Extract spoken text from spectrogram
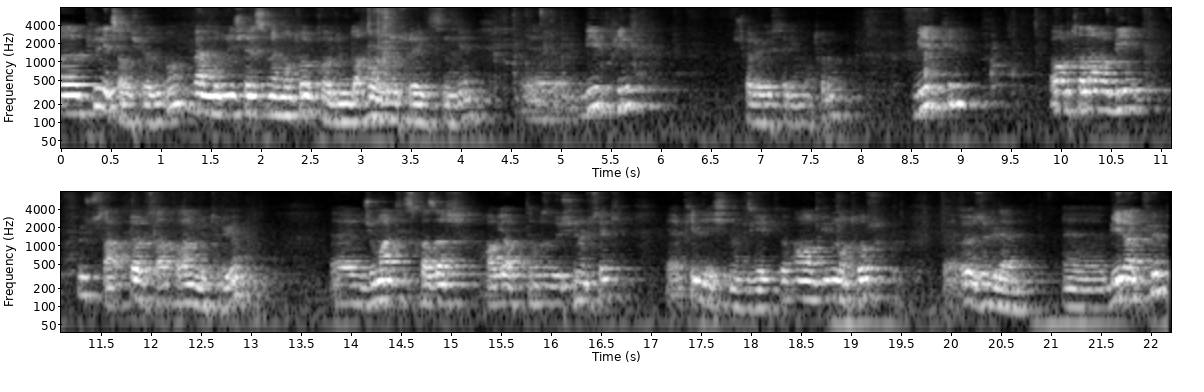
e, pille çalışıyordu bu. Ben bunun içerisine motor koydum daha uzun süre gitsin diye. Ee, bir pil, şöyle göstereyim motoru. Bir pil ortalama bir 3 saat, 4 saat falan götürüyor. Ee, cumartesi, pazar av yaptığımızı düşünürsek e, pil değiştirmemiz gerekiyor. Ama bir motor, e, özür dilerim, e, bir akü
